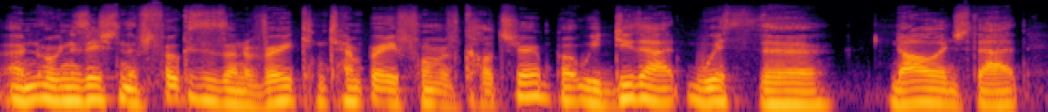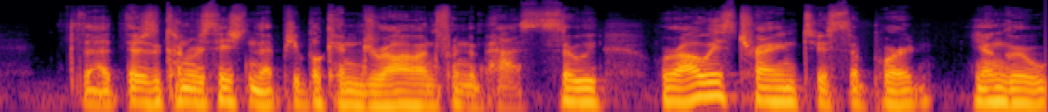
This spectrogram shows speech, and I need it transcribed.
an organization that focuses on a very contemporary form of culture, but we do that with the knowledge that that there's a conversation that people can draw on from the past. So we, we're always trying to support younger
